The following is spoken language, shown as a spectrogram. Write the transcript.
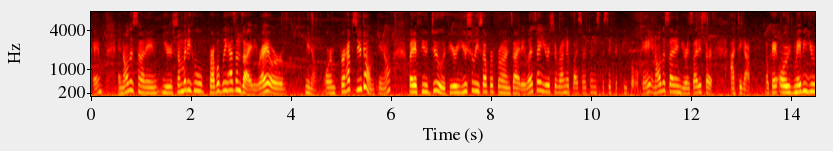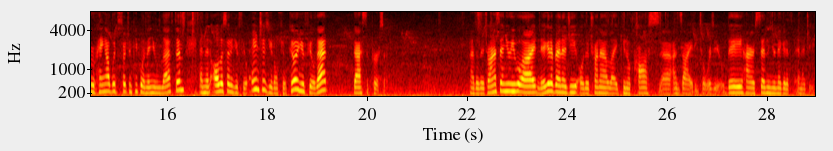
okay? And all of a sudden you're somebody who probably has anxiety right? Or you know, or perhaps you don't, you know. But if you do, if you usually suffer from anxiety, let's say you're surrounded by certain specific people, okay, and all of a sudden your anxiety start acting up, okay, or maybe you hang out with certain people and then you left them, and then all of a sudden you feel anxious, you don't feel good, you feel that, that's the person. Either they're trying to send you evil eye, negative energy, or they're trying to like you know cause uh, anxiety towards you. They are sending you negative energy.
